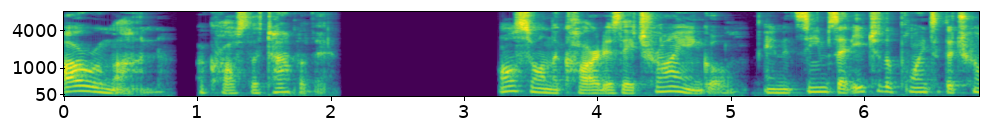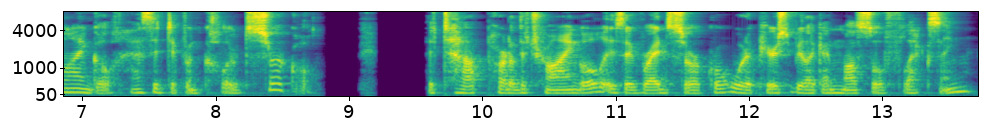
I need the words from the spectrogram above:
Aruman across the top of it. Also on the card is a triangle, and it seems that each of the points of the triangle has a different colored circle. The top part of the triangle is a red circle, what appears to be like a muscle flexing.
